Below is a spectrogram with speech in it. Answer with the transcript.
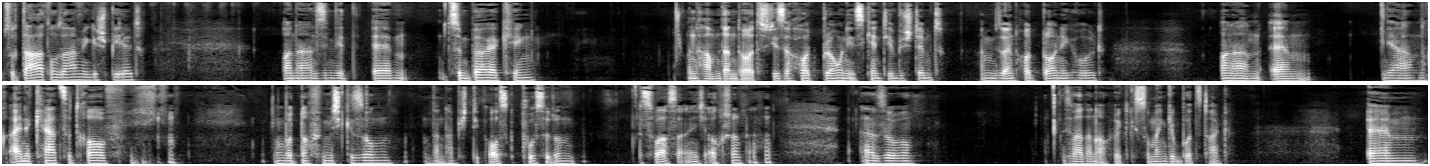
so Dart und so haben wir gespielt. Und dann sind wir ähm, zum Burger King und haben dann dort diese Hot Brownies, kennt ihr bestimmt, haben so ein Hot Brownie geholt. Und dann, ähm, ja, noch eine Kerze drauf. und wurde noch für mich gesungen. Und dann habe ich die ausgepustet und das war es eigentlich auch schon. also, es war dann auch wirklich so mein Geburtstag. Ähm,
